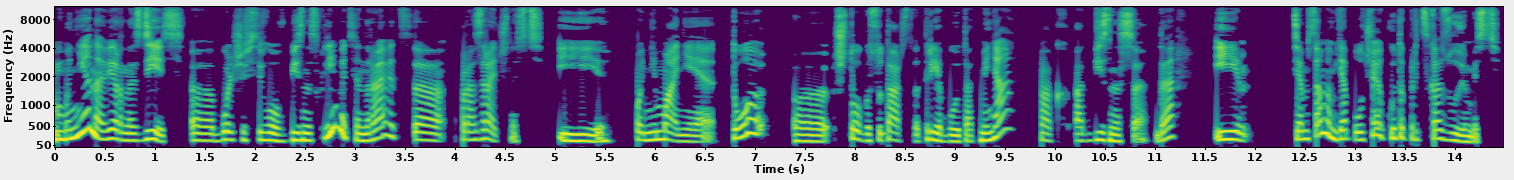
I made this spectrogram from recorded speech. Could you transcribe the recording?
Мне, наверное, здесь э, больше всего в бизнес-климате нравится прозрачность и понимание то, э, что государство требует от меня, как от бизнеса, да, и тем самым я получаю какую-то предсказуемость.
